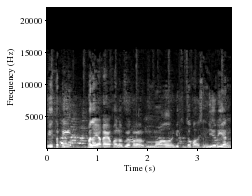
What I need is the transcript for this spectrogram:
Ya tapi tahu ya kayak kalau gue ke mall gitu tuh kalau sendirian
